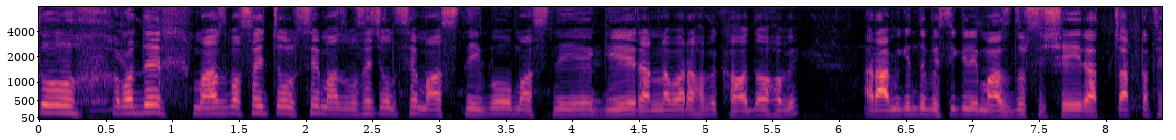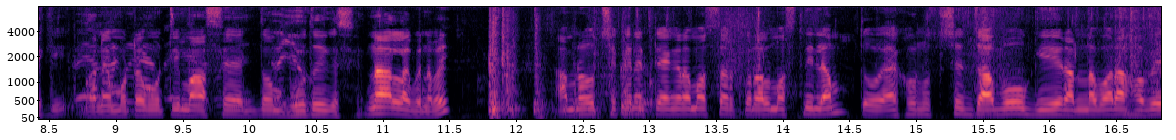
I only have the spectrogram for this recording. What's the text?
তো আমাদের মাছ বাছাই চলছে মাছ বাছাই চলছে মাছ নিব মাছ নিয়ে গিয়ে রান্না বাড়া হবে খাওয়া দাওয়া হবে। আর আমি কিন্তু বেসিক্যালি মাছ ধরছি সেই রাত চারটা থেকে। মানে মোটামুটি মাছে একদম ভূত হয়ে গেছে। না আর লাগবে না ভাই। আমরা হচ্ছে এখানে ট্যাংরা মাছ আর কোরাল মাছ নিলাম। তো এখন হচ্ছে যাব গিয়ে রান্না বাড়া হবে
